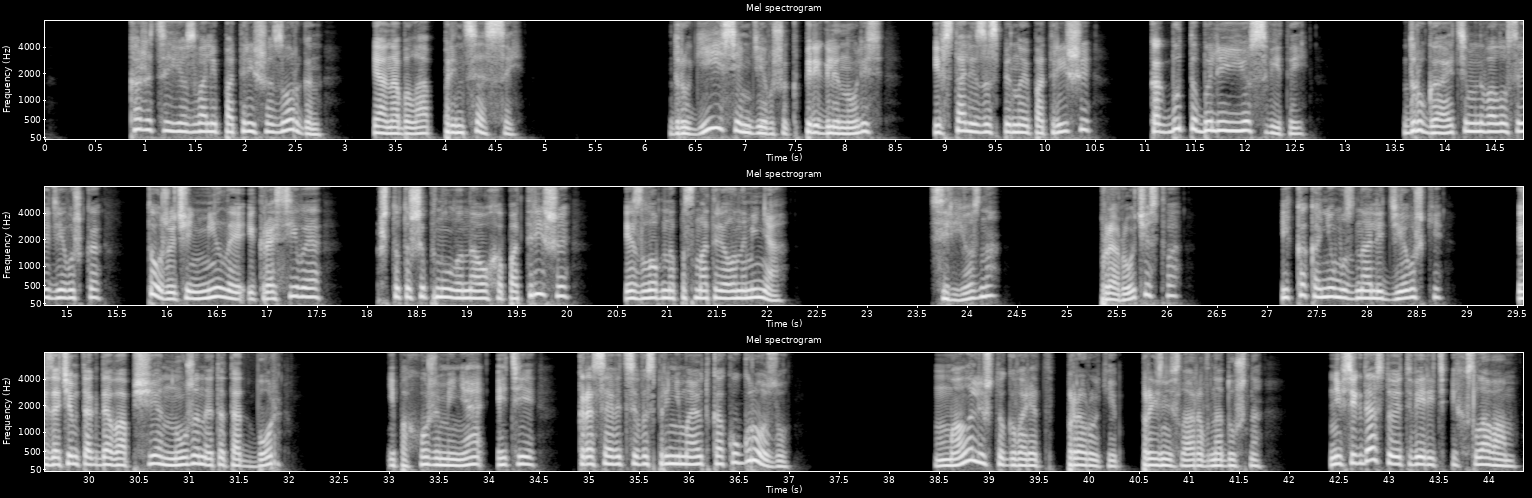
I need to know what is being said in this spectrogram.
Кажется, ее звали Патриша Зорган, и она была принцессой. Другие семь девушек переглянулись и встали за спиной Патриши, как будто были ее свитой. Другая темноволосая девушка, тоже очень милая и красивая, что-то шепнула на ухо Патриши, и злобно посмотрела на меня. Серьезно? Пророчество? И как о нем узнали девушки? И зачем тогда вообще нужен этот отбор? И, похоже, меня эти красавицы воспринимают как угрозу. «Мало ли что говорят пророки», — произнесла равнодушно. «Не всегда стоит верить их словам».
